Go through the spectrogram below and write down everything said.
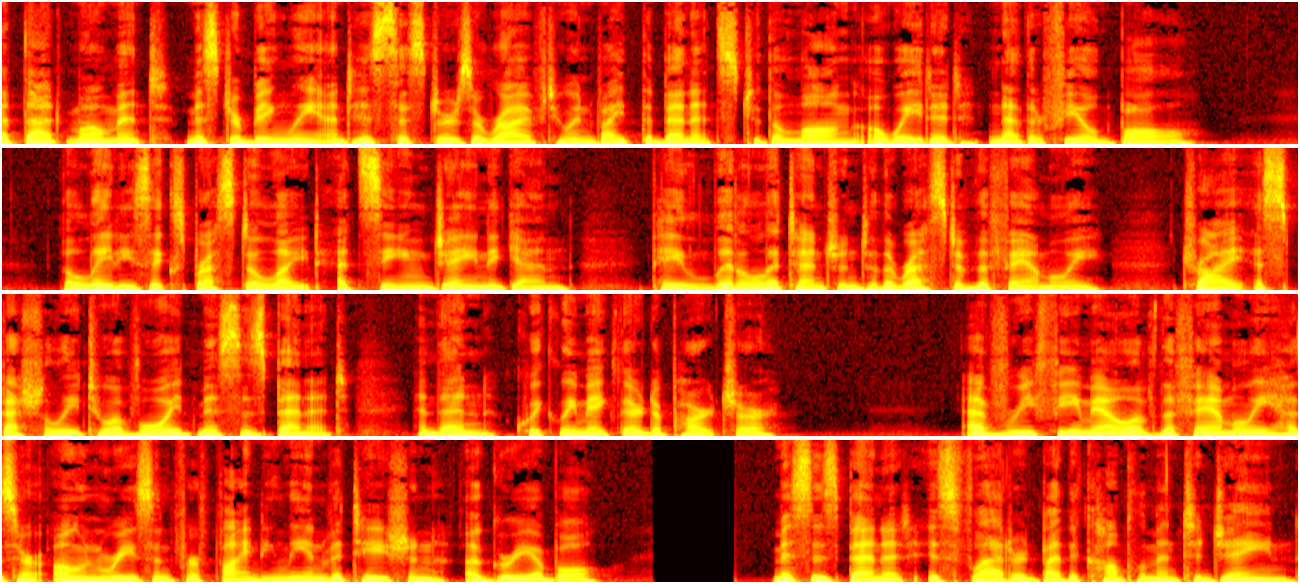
At that moment, Mr. Bingley and his sisters arrived to invite the Bennets to the long awaited Netherfield ball. The ladies expressed delight at seeing Jane again, pay little attention to the rest of the family, try especially to avoid Mrs. Bennet, and then quickly make their departure. Every female of the family has her own reason for finding the invitation agreeable. Mrs. Bennet is flattered by the compliment to Jane,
